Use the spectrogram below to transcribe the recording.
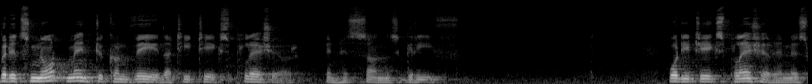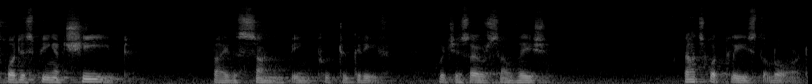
But it's not meant to convey that he takes pleasure in his son's grief. What he takes pleasure in is what is being achieved by the son being put to grief, which is our salvation. That's what pleased the Lord.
